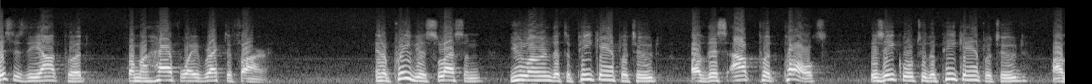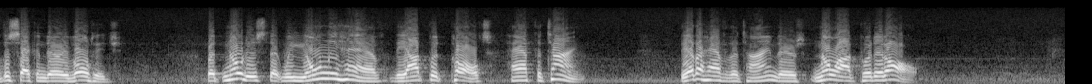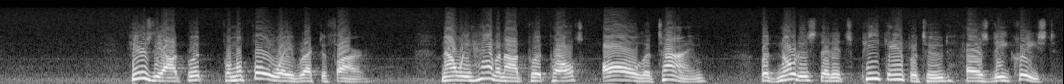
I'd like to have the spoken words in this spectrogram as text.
This is the output from a half-wave rectifier. In a previous lesson, you learned that the peak amplitude of this output pulse is equal to the peak amplitude of the secondary voltage. But notice that we only have the output pulse half the time. The other half of the time, there's no output at all. Here's the output from a full wave rectifier. Now we have an output pulse all the time, but notice that its peak amplitude has decreased.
